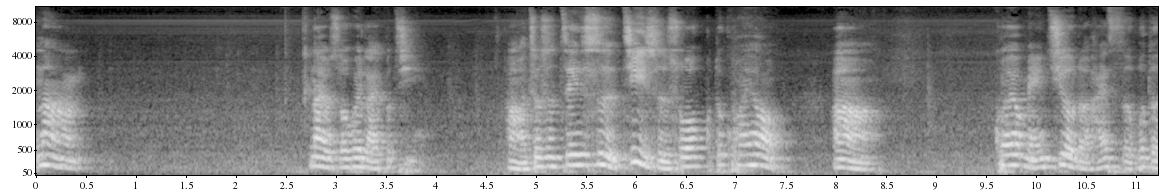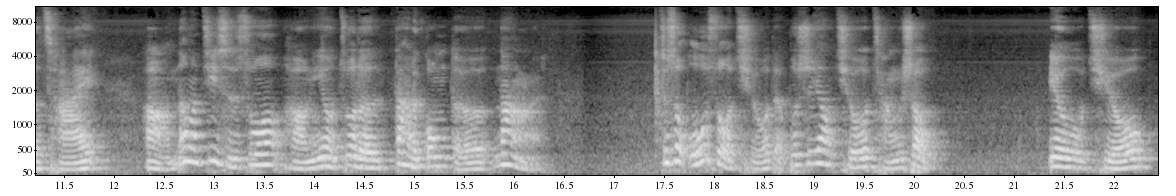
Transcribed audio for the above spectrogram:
那那有时候会来不及，啊，就是这一世，即使说都快要啊。快要没救了，还舍不得财，啊，那么即使说好，你有做了大的功德，那就是无所求的，不是要求长寿，有求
